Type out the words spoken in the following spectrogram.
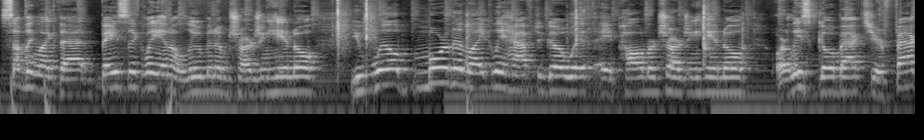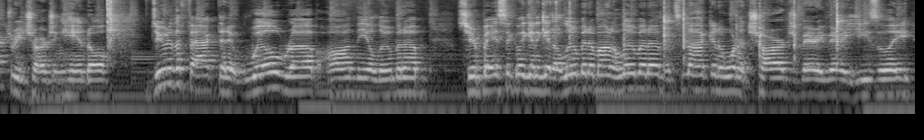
something like that, basically an aluminum charging handle, you will more than likely have to go with a polymer charging handle or at least go back to your factory charging handle due to the fact that it will rub on the aluminum. So you're basically going to get aluminum on aluminum. It's not going to want to charge very, very easily.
